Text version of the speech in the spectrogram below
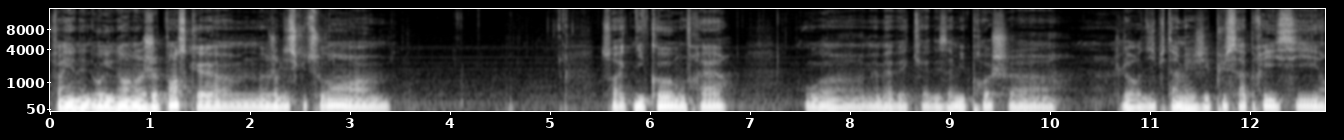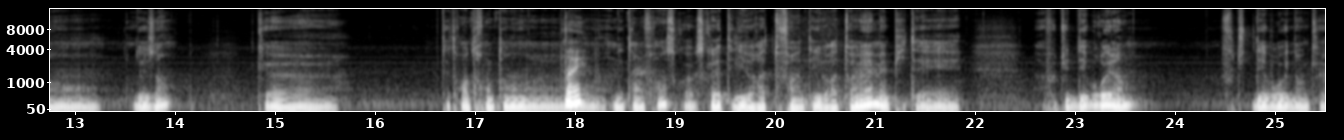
Enfin, il y en a, oui, non, je pense que euh, j'en discute souvent, soit avec Nico, mon frère, ou euh, même avec des amis proches. euh, je leur dis putain, mais j'ai plus appris ici en deux ans que peut-être en 30 ans euh, Ouais. en étant en France, quoi. Parce que là, t'es livré à, enfin, t'es livré à toi-même et puis t'es. Faut que tu te débrouilles, là. hein. Faut que tu te débrouilles. Donc, euh,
